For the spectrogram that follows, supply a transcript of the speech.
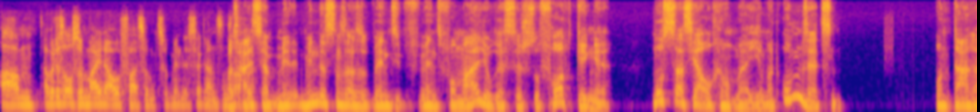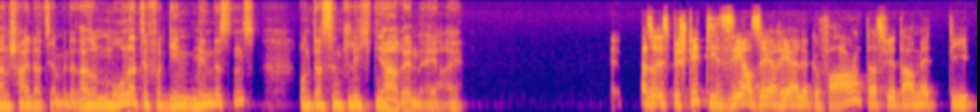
Um, ähm, aber das ist auch so meine Auffassung zumindest der ganzen das Sache. Das heißt ja mindestens, also wenn es formal juristisch sofort ginge, muss das ja auch noch mal jemand umsetzen. Und daran scheitert es ja mindestens. Also Monate vergehen mindestens und das sind Lichtjahre in AI. Also es besteht die sehr, sehr reelle Gefahr, dass wir damit die,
